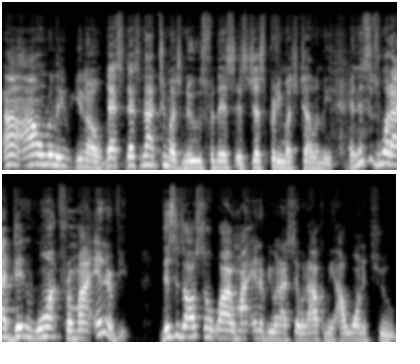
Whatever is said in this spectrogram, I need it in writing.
I, I, don't really, you know, that's that's not too much news for this. It's just pretty much telling me, and this is what I didn't want from my interview. This is also why my interview when I said with Alchemy, I wanted to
